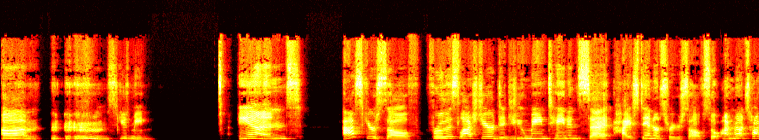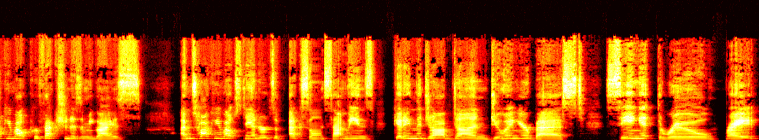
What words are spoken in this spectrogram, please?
Um, excuse me. And ask yourself for this last year, did you maintain and set high standards for yourself? So I'm not talking about perfectionism, you guys. I'm talking about standards of excellence. That means getting the job done, doing your best, seeing it through, right?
